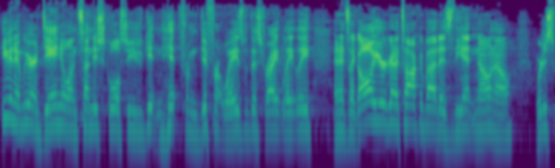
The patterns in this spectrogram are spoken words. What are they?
even if we were in Daniel in Sunday school, so you're getting hit from different ways with this, right, lately? And it's like, all you're going to talk about is the end. No, no. We're just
